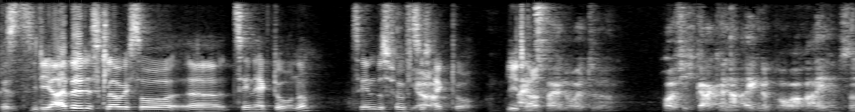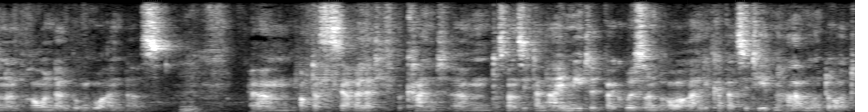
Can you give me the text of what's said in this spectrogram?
Das Idealbild ist, glaube ich, so äh, 10 Hektar, ne? 10 bis 50 ja, Hektoliter. Ein, zwei Leute, häufig gar keine eigene Brauerei, sondern brauen dann irgendwo anders. Mhm. Ähm, auch das ist ja relativ bekannt, ähm, dass man sich dann einmietet bei größeren Brauereien, die Kapazitäten haben und dort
